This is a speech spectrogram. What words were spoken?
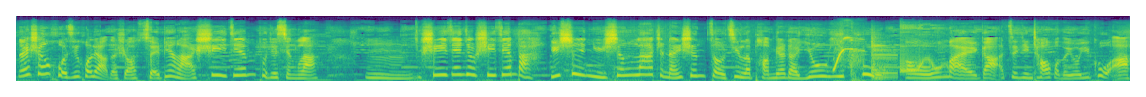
男生火急火燎的说随便啦，试一间不就行了？嗯，试衣间就试衣间吧。于是女生拉着男生走进了旁边的优衣库。Oh my god，最近超火的优衣库啊！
